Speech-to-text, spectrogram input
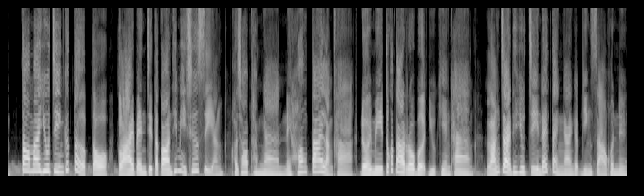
ำต่อมายูจีนก็เติบโต กลายเป็นจิตรกรที่มีชื่อเสียง เขาชอบทำงานในห้องใต้หลังคา โดยมีตุ๊กตาโรเบิร์ตอยู่เคียงข้าง หลังจากที่ยูจีนได้แต่งงานกับหญิงสาวคนหนึ่ง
